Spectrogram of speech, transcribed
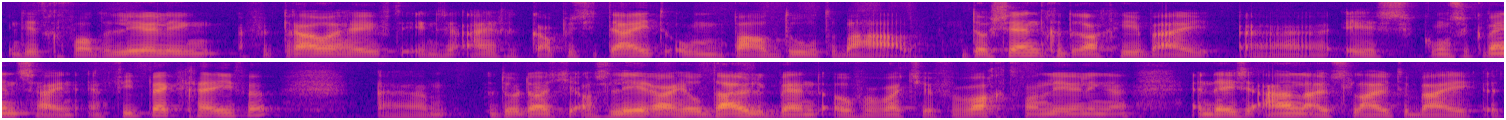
in dit geval de leerling vertrouwen heeft in zijn eigen capaciteit om een bepaald doel te behalen. Docentgedrag hierbij uh, is consequent zijn en feedback geven. Um, doordat je als leraar heel duidelijk bent over wat je verwacht van leerlingen en deze aanluidt bij het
